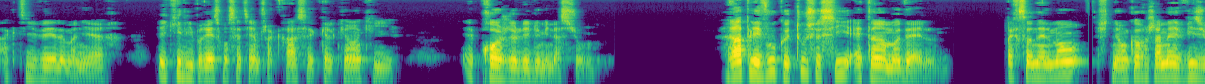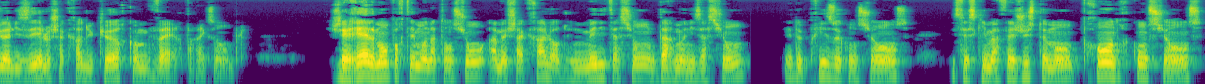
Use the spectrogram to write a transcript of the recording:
activer de manière équilibrée son septième chakra, c'est quelqu'un qui est proche de l'illumination. Rappelez-vous que tout ceci est un modèle. Personnellement, je n'ai encore jamais visualisé le chakra du cœur comme vert, par exemple. J'ai réellement porté mon attention à mes chakras lors d'une méditation d'harmonisation et de prise de conscience, et c'est ce qui m'a fait justement prendre conscience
